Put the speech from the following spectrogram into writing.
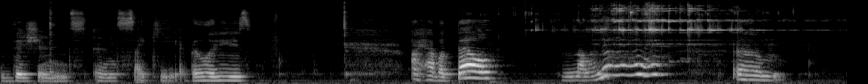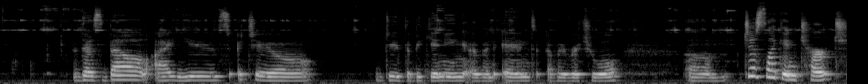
visions and psyche abilities. I have a bell, la la la. Um, this bell I use to do the beginning of an end of a ritual. Um, just like in church,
